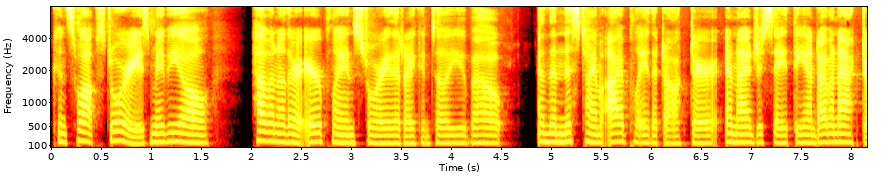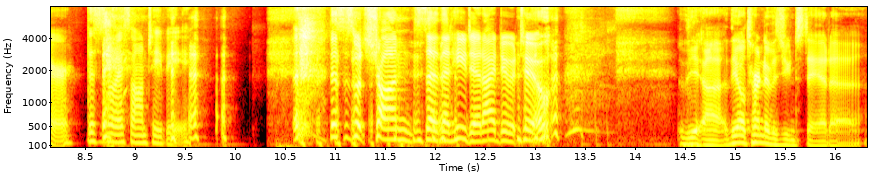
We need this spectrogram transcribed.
can swap stories. Maybe I'll have another airplane story that I can tell you about. And then this time I play the doctor and I just say at the end, I'm an actor. This is what I saw on TV. this is what Shaun said that he did. I do it too. the uh, the alternative is you can stay at a,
